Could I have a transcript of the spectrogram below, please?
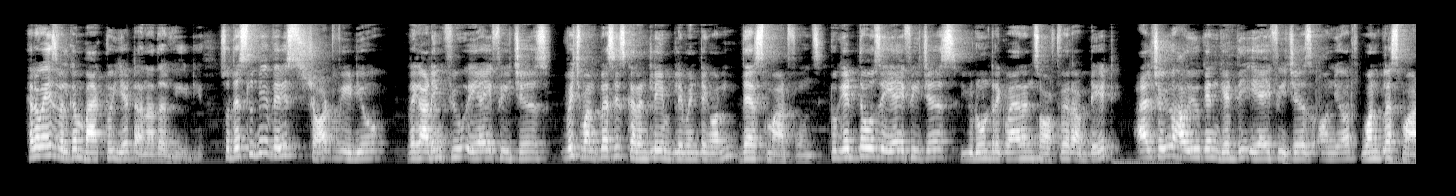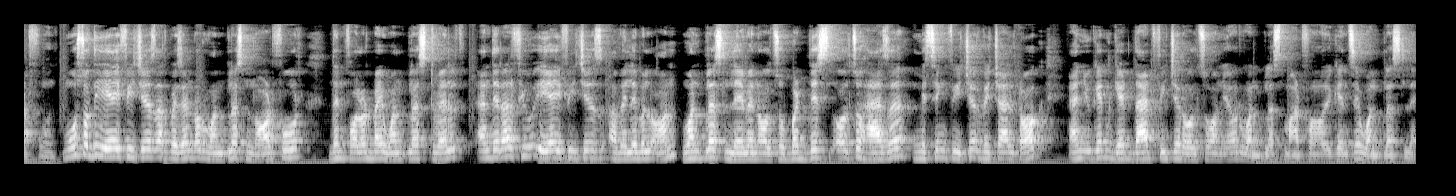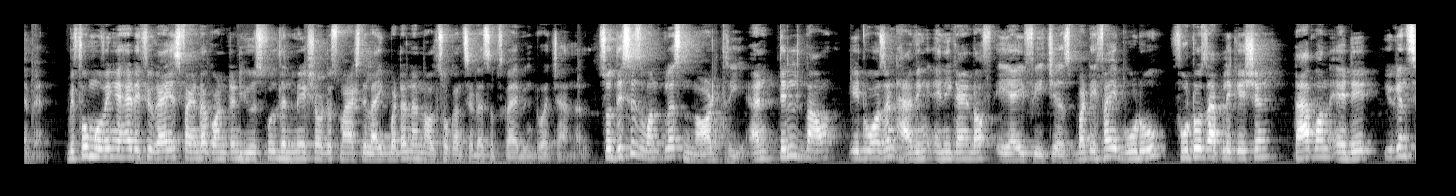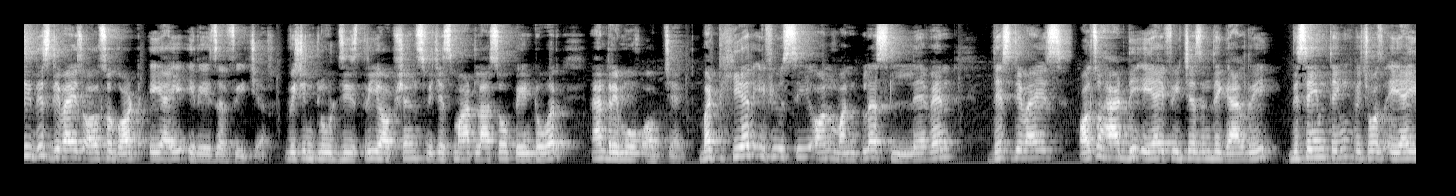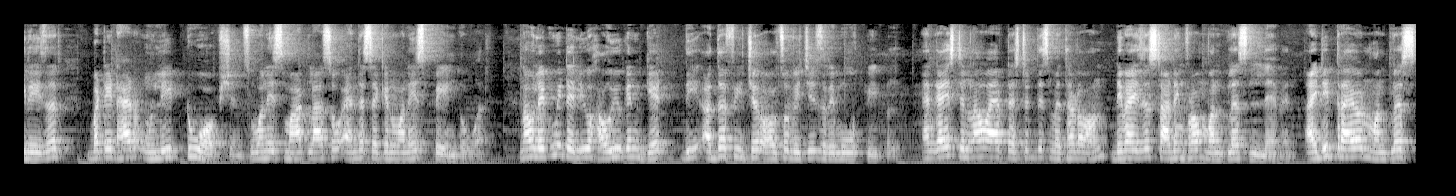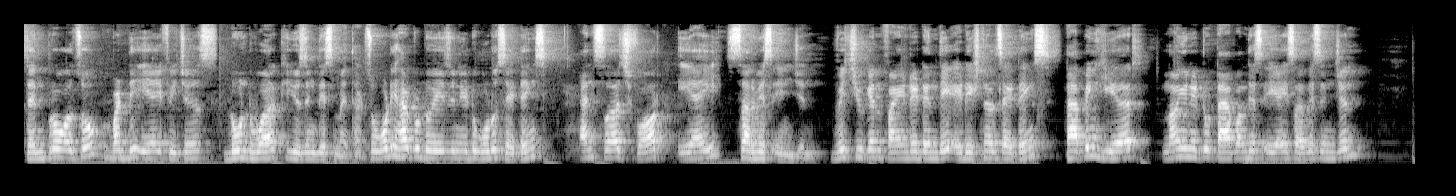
Hello guys, welcome back to yet another video. So this will be a very short video regarding few AI features which OnePlus is currently implementing on their smartphones. To get those AI features, you don't require a software update. I'll show you how you can get the AI features on your OnePlus smartphone. Most of the AI features are present on OnePlus Nord 4, then followed by OnePlus 12, and there are few AI features available on OnePlus 11 also. But this also has a missing feature which I'll talk, and you can get that feature also on your OnePlus smartphone, or you can say OnePlus 11. Before moving ahead, if you guys find our content useful, then make sure to smash the like button and also consider subscribing to our channel. So this is OnePlus Nord 3 and till now it wasn't having any kind of AI features. But if I go to Photos application, tap on edit, you can see this device also got AI eraser feature, which includes these three options, which is Smart Lasso, Paint Over and Remove Object. But here if you see on OnePlus 11, this device also had the AI features in the gallery, the same thing which was AI Eraser, but it had only two options. One is Smart Lasso and the second one is Paint Over. Now let me tell you how you can get the other feature also which is remove people. And guys till now I have tested this method on devices starting from OnePlus 11. I did try on OnePlus 10 Pro also but the AI features don't work using this method. So what you have to do is you need to go to settings and search for AI service engine which you can find it in the additional settings. Tapping here. Now you need to tap on this AI service engine.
